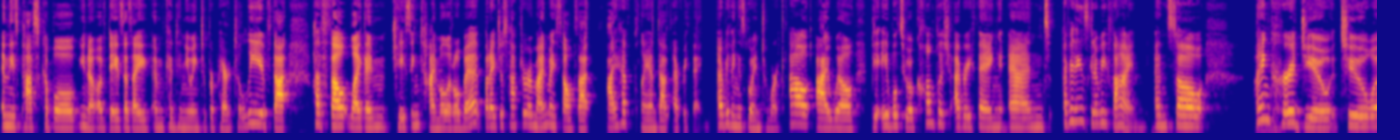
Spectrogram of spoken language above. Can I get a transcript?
in these past couple, you know, of days as I am continuing to prepare to leave that have felt like I'm chasing time a little bit, but I just have to remind myself that I have planned out everything. Everything is going to work out. I will be able to accomplish everything and everything's going to be fine. And so I encourage you to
